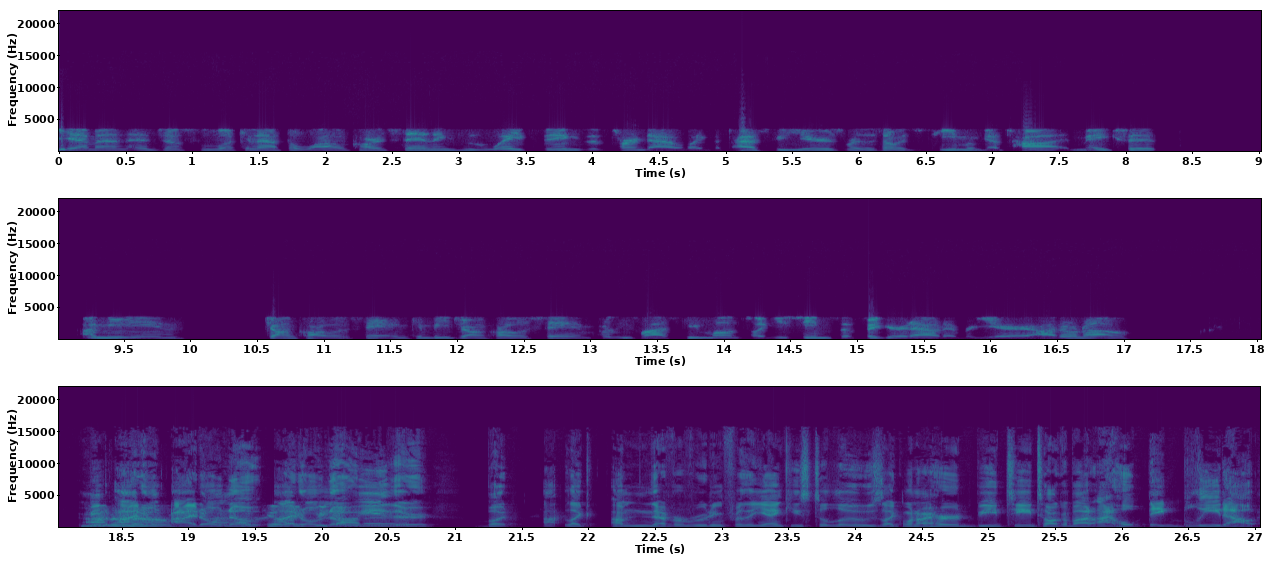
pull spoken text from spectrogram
Yeah, man, and just looking at the wild card standings and the way things have turned out, like the past few years, where there's always a team who gets hot and makes it. I mean, Giancarlo Stanton can be Giancarlo Stanton for these last few months. Like he seems to figure it out every year. I don't know. I, mean, I don't I know. don't, I don't know. I I don't know gotta- either. But I, like, I'm never rooting for the Yankees to lose. Like when I heard BT talk about, it, I hope they bleed out.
